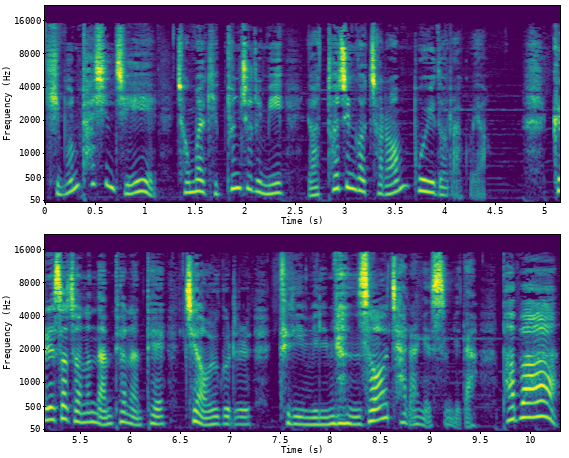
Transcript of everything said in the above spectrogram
기분 탓인지 정말 깊은 주름이 옅어진 것처럼 보이더라고요. 그래서 저는 남편한테 제 얼굴을 들이밀면서 자랑했습니다. 봐봐,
